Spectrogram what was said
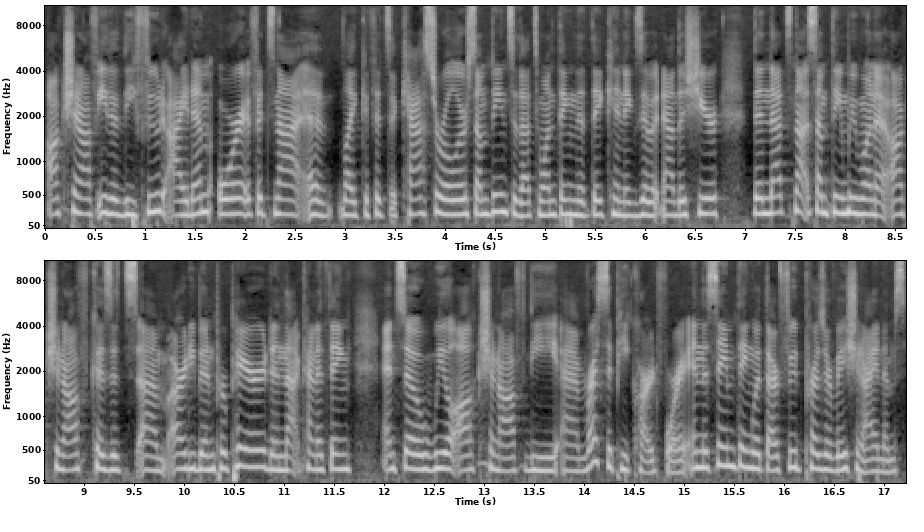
auction off either the food item or if it's not a, like if it's a casserole or something. So that's one thing that they can exhibit now this year. Then that's not something we want to auction off because it's um, already been prepared and that kind of thing. And so we'll auction off the um, recipe card for it. And the same thing with our food preservation items.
